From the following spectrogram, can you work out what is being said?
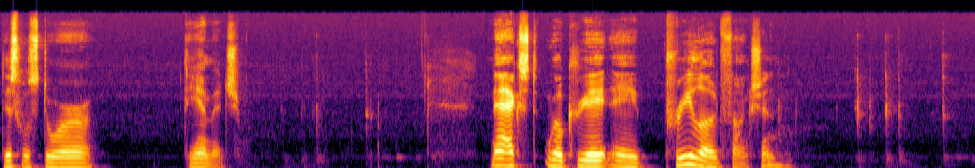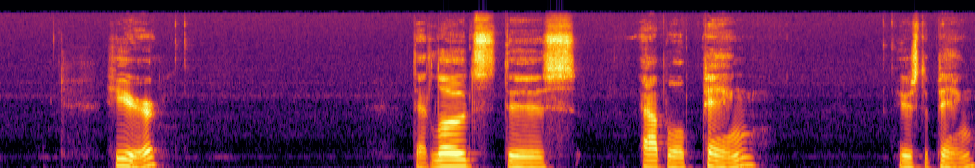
This will store the image. Next, we'll create a preload function here that loads this apple PNG. Here's the PNG.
